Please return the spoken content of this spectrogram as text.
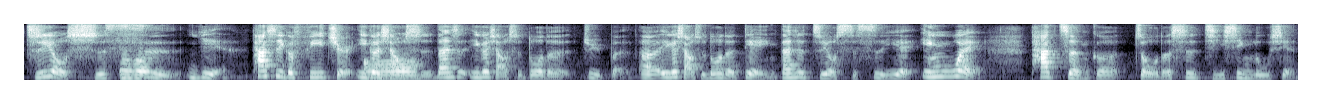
只有十四页，它是一个 feature，一个小时，但是一个小时多的剧本，呃，一个小时多的电影，但是只有十四页，因为它整个走的是即兴路线。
